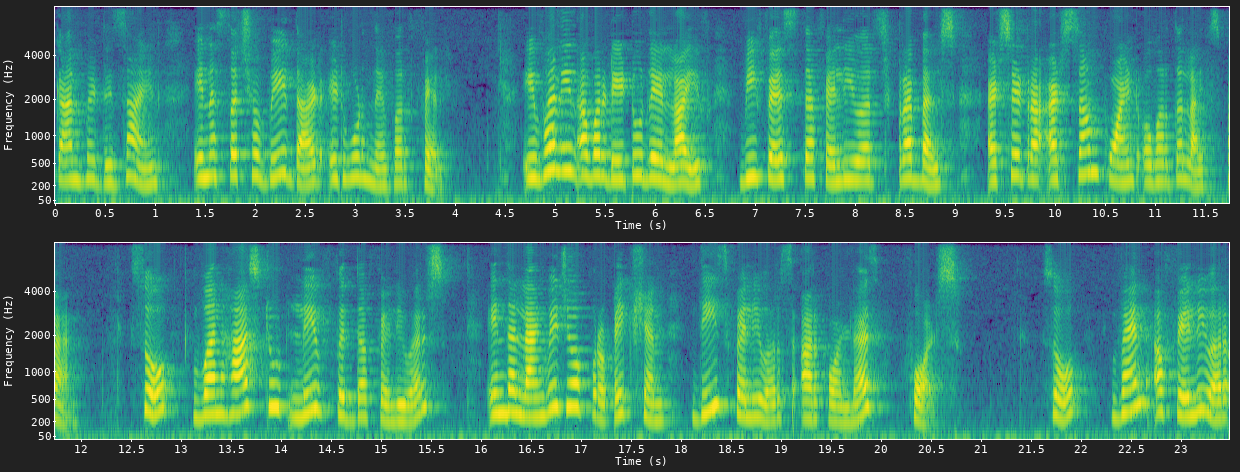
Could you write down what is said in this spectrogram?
can be designed in a such a way that it would never fail. Even in our day to day life, we face the failures, troubles, etc. at some point over the lifespan. So, one has to live with the failures. In the language of protection, these failures are called as faults. So, when a failure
